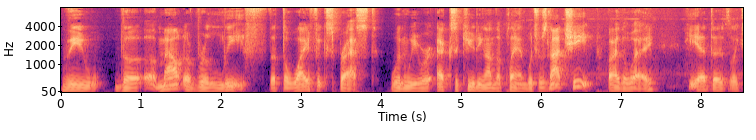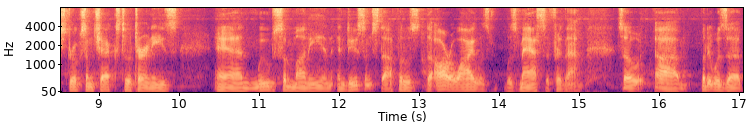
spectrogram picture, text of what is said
the the amount of relief that the wife expressed when we were executing on the plan, which was not cheap, by the way. He had to like stroke some checks to attorneys and move some money and, and do some stuff. But it was the ROI was was massive for them. So, um, but it was a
